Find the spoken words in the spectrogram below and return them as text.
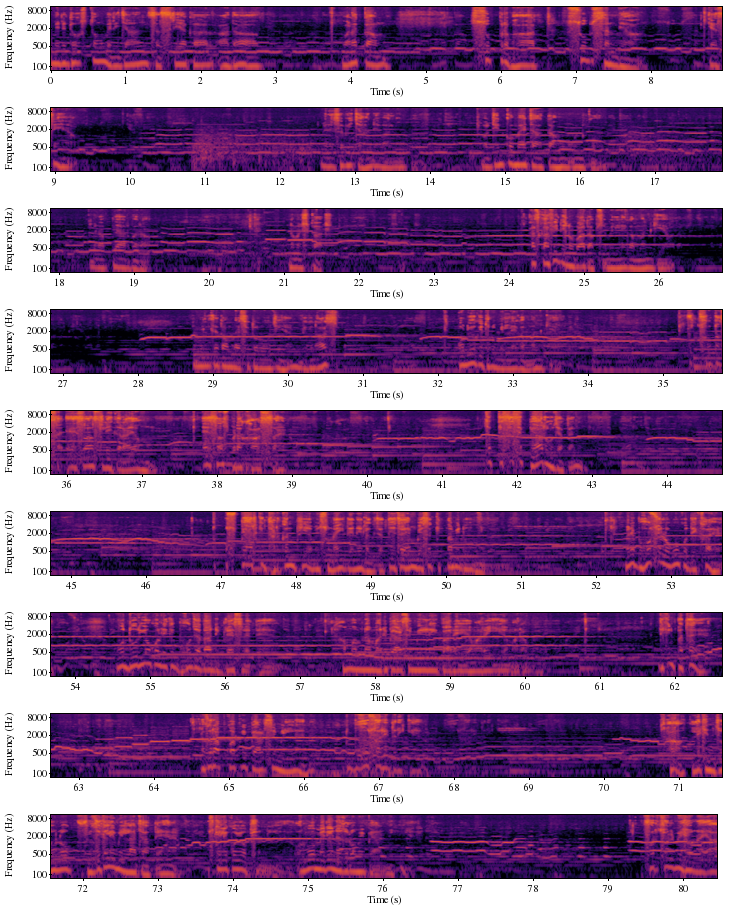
मेरे दोस्तों, मेरी जान, सत आदाब वणकम सुप्रभात, शुभ संध्या। कैसे हैं आप? मेरे सभी चाहने वालों, और जिनको मैं चाहता हूँ, उनको। मेरा प्यार भरा। नमस्कार। आज काफ़ी दिनों बाद आपसे मिलने का मन किया। मिलते तो हम वैसे तो रोज ही हैं, लेकिन आज ऑडियो के थ्रू मिलने का मन किया। एक छोटा सा एहसास लेकर आया हूँ। एहसास बड़ा खास सा है। जब किसी से प्यार हो जाता है ना तो हमें सुनाई देने लग जाती है, चाहे हम बेशक कितना भी दूर हो। मैंने बहुत से लोगों को देखा है, वो दूरियों को लेकर बहुत ज़्यादा डिप्रेस रहते हैं। हम हमने हमारे प्यार से मिल नहीं पा रहे, हमारा ये, हमारा वो। लेकिन पता है, अगर आपको आपके प्यार से मिलना है ना तो बहुत सारे तरीके हैं। हाँ लेकिन जो लोग फिजिकली मिलना चाहते हैं, उसके लिए कोई ऑप्शन नहीं है, और वो मेरी नज़रों में प्यार नहीं है। वर्चुअल मिलो ना यार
